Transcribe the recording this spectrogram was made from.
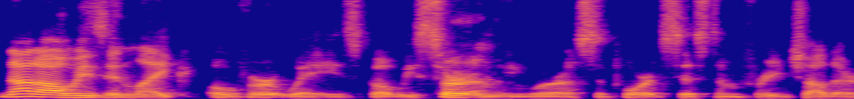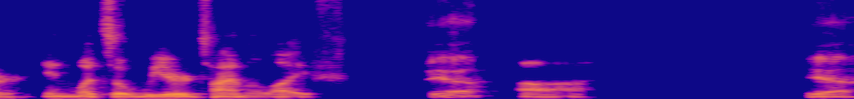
not always in like overt ways, but we certainly were a support system for each other in what's a weird time of life. Yeah. Uh, Yeah,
